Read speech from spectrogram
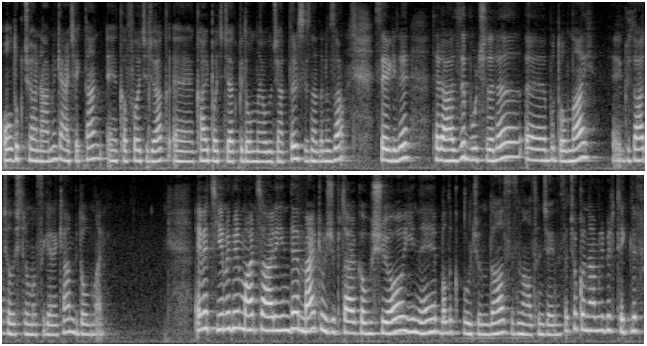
Oldukça önemli. Gerçekten e, kafa açacak, e, kalp açacak bir dolunay olacaktır sizin adınıza. Sevgili terazi burçları e, bu dolunay güzel çalıştırılması gereken bir dolunay. Evet 21 Mart tarihinde Merkür Jüpiter kavuşuyor. Yine balık burcunda sizin 6. evinizde. Çok önemli bir teklif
